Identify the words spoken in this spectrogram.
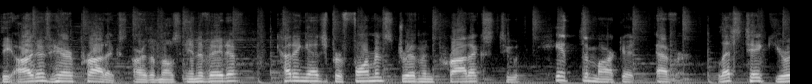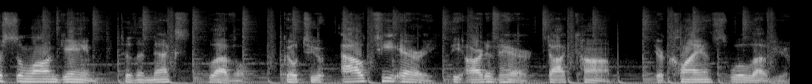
The Art of Hair products are the most innovative, cutting edge, performance driven products to hit the market ever. Let's take your salon game to the next level. Go to Altieri, theartofhair.com. Your clients will love you.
